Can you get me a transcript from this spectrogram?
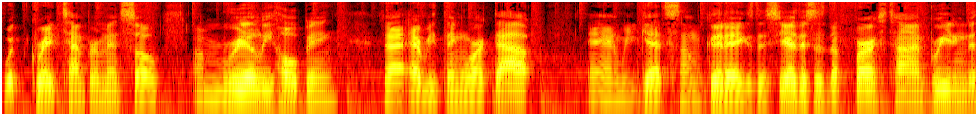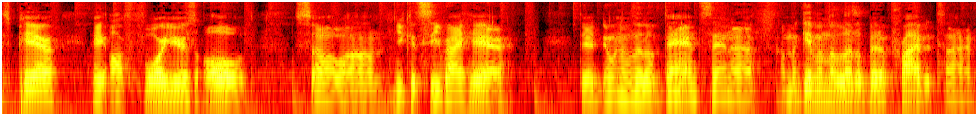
with great temperament. So I'm really hoping that everything worked out and we get some good eggs this year. This is the first time breeding this pair. They are four years old. So um, you can see right here, they're doing a little dance and uh, I'm gonna give them a little bit of private time.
